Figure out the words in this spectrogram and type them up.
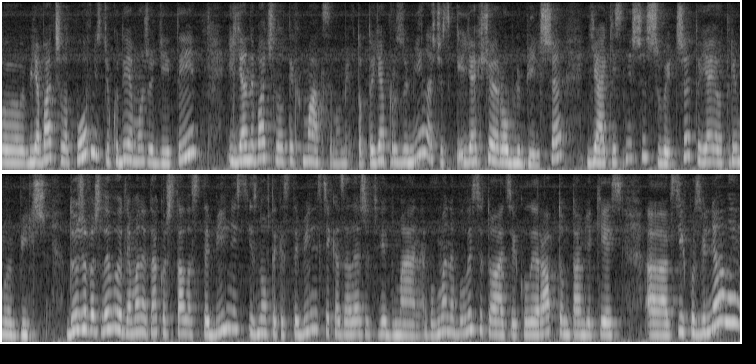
е, я бачила повністю, куди я можу дійти, і я не бачила тих максимумів. Тобто я розуміла, що якщо я роблю більше, якісніше, швидше, то я і отримую більше. Дуже важливою для мене також стала стабільність і знов таки стабільність, яка залежить від мене. Бо в мене були ситуації, коли раптом там якесь е, всіх позвільняли,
